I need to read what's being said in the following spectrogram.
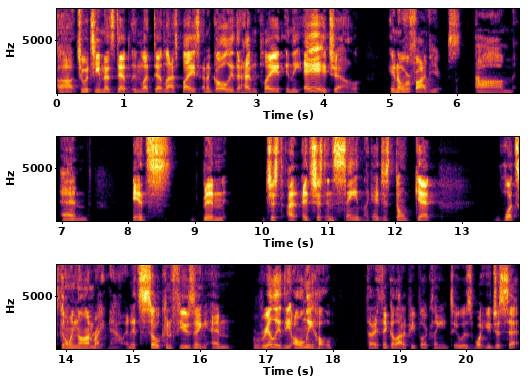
uh, to a team that's dead in let dead last place and a goalie that hadn't played in the AHL in over five years. Um, and it's been just I, it's just insane. Like I just don't get what's going on right now, and it's so confusing. And really, the only hope that I think a lot of people are clinging to is what you just said.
